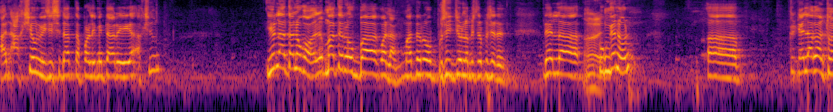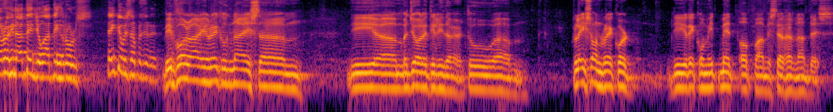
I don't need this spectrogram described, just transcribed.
an action which is not a parliamentary action? Yun lang ang tanong ko. Matter of, uh, ko lang, matter of procedure lang, Mr. President. Dahil uh, kung ganun, uh, kailangan klaruhin natin yung ating rules. Thank you, Mr. President. Before I recognize um, the uh, majority leader to um, place on record the recommitment of uh, Mr. Hernandez,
